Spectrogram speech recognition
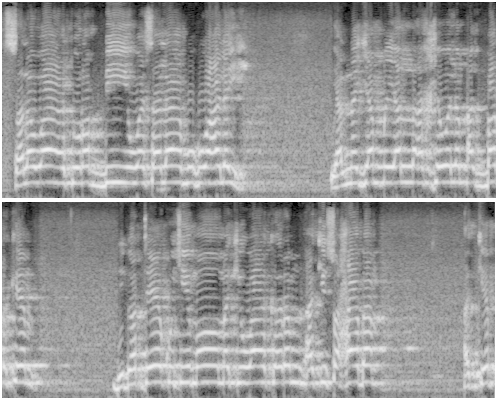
salawaatu rabbi wa salaamuhu alayh yal na jàmm yàlla ak xewalam ak barkeem di dotteeku ci moom aki waa këram aki saxaabaam ak képp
